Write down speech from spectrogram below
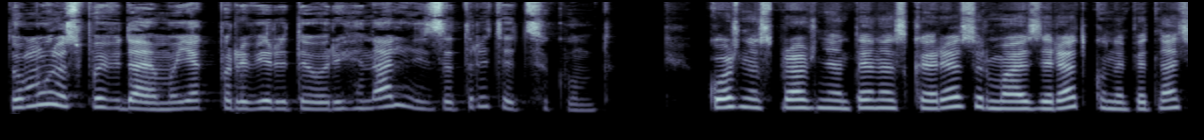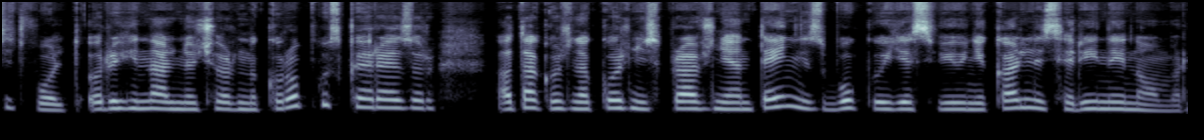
Тому розповідаємо, як перевірити оригінальність за 30 секунд. Кожна справжня антенна Skyrazer має зарядку на 15 вольт, оригінальну чорну коробку Skyrazer, а також на кожній справжній антенні боку є свій унікальний серійний номер.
